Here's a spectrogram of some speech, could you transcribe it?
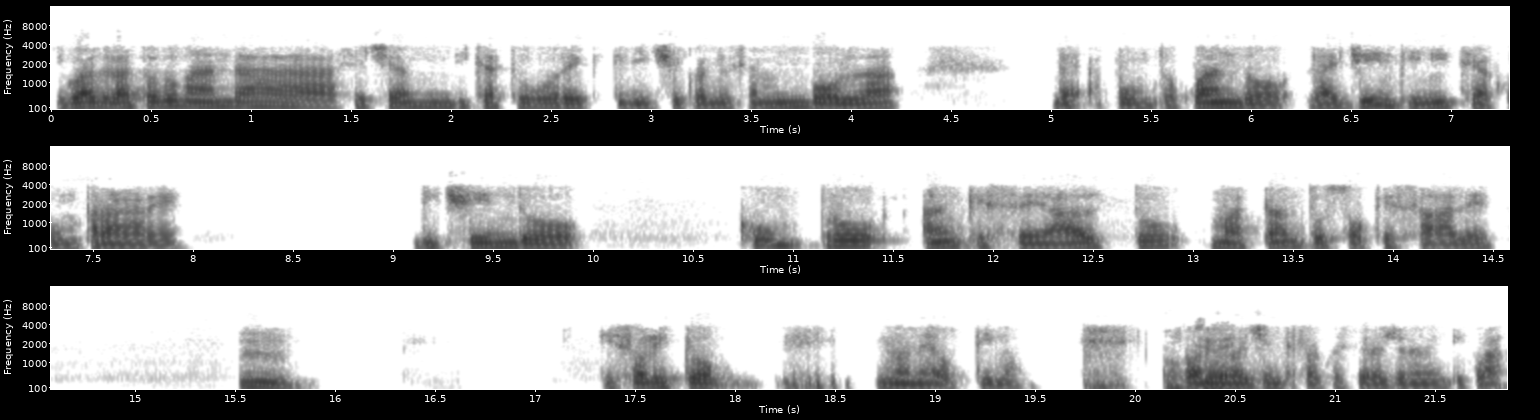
Riguardo alla tua domanda, se c'è un indicatore che ti dice quando siamo in bolla, beh, appunto, quando la gente inizia a comprare dicendo compro anche se è alto, ma tanto so che sale, mm, di solito non è ottimo okay. quando la gente fa questi ragionamenti qua.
